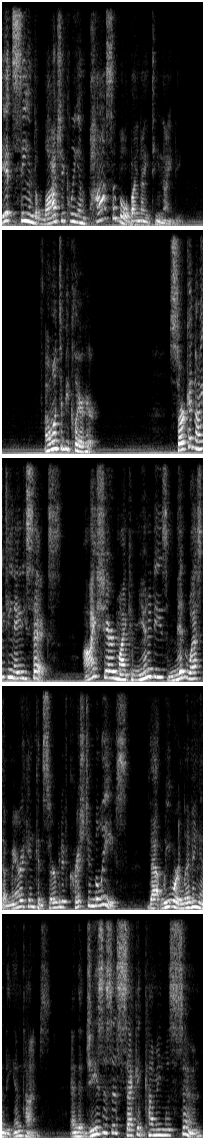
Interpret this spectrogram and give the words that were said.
it seemed logically impossible by 1990. I want to be clear here. Circa 1986, I shared my community's Midwest American conservative Christian beliefs that we were living in the end times and that Jesus' second coming was soon.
